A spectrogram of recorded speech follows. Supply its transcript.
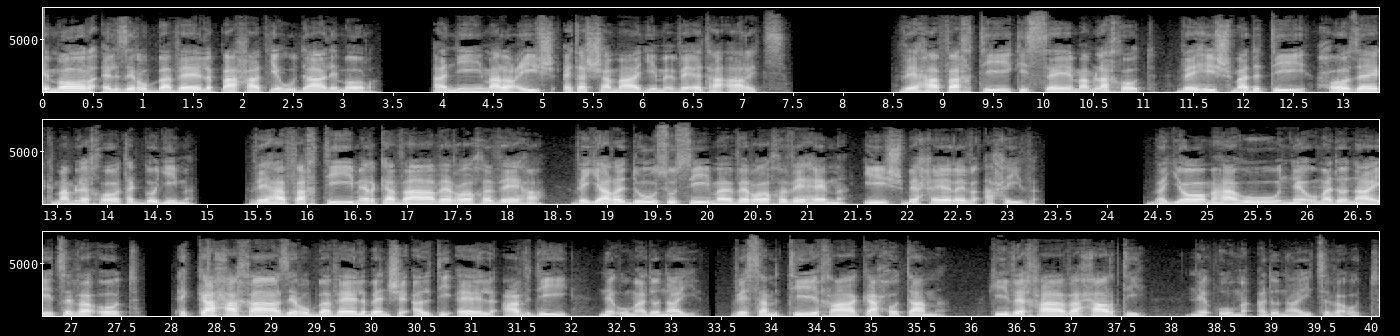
אמור אל זרובבל פחת יהודה לאמור, אני מרעיש את השמים ואת הארץ. והפכתי כיסא ממלכות, והשמדתי חוזק ממלכות הגויים, והפכתי מרכבה ורוכביה, וירדו סוסים ורוכביהם, איש בחרב אחיו. ביום ההוא נאום אדוני צבאות, אקחך זרובבל בן שאלתיאל עבדי, נאום אדוני, ושמתיך כחותם, כי בך בחרתי, נאום אדוני צבאות.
